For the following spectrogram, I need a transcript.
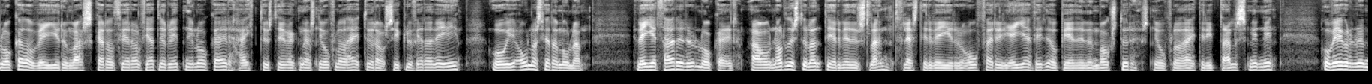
lokað á vegir um vaskar og þverjárfjallir veitni lokaðir, hættusti vegna snjófláðhættur á Siglufjörðavegi og í Ólasfjörðamóla. Vegir þar eru lokaðir. Á norðaustulandi er veður slemt, flestir vegir eru ófærir í eigafyrði og beðið með mókstur, snjófláðhættir í dalsminni og vegurinn um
